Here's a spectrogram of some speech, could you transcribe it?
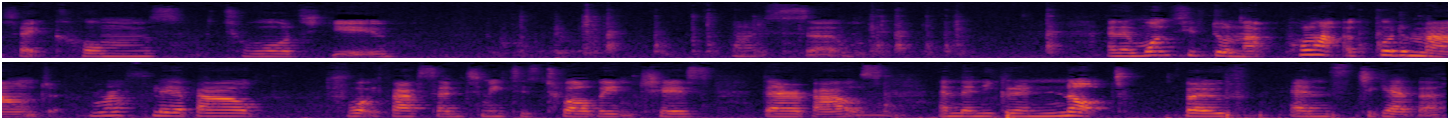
so it comes towards you. Like so. And then once you've done that pull out a good amount roughly about 45 centimeters 12 inches thereabouts. And then you're going to knot both ends together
